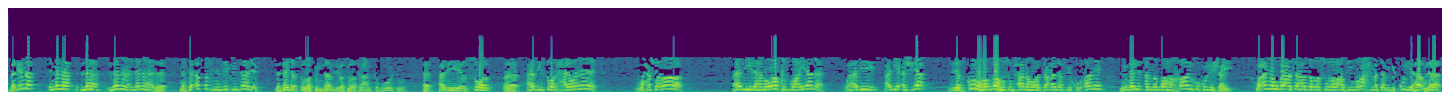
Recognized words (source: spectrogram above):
بل إن إننا لا لنا لنا نتأفف من ذكر ذلك. لدينا سورة النمل وسورة العنكبوت. آه، هذه الصور آه، هذه صور حيوانات وحشرات. هذه لها مواقف معينة. وهذه هذه أشياء يذكرها الله سبحانه وتعالى في قرآنه يبين أن الله خالق كل شيء. وأنه بعث هذا الرسول العظيم رحمة بكل هؤلاء.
